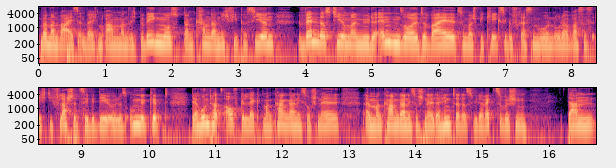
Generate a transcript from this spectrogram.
Wenn man weiß, in welchem Rahmen man sich bewegen muss, dann kann da nicht viel passieren. Wenn das Tier mal müde enden sollte, weil zum Beispiel Kekse gefressen wurden oder was weiß ich, die Flasche CBD-Öl ist umgekippt, der Hund hat es aufgeleckt, man kann gar nicht so schnell, äh, man kam gar nicht so schnell dahinter, das wieder wegzuwischen, dann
